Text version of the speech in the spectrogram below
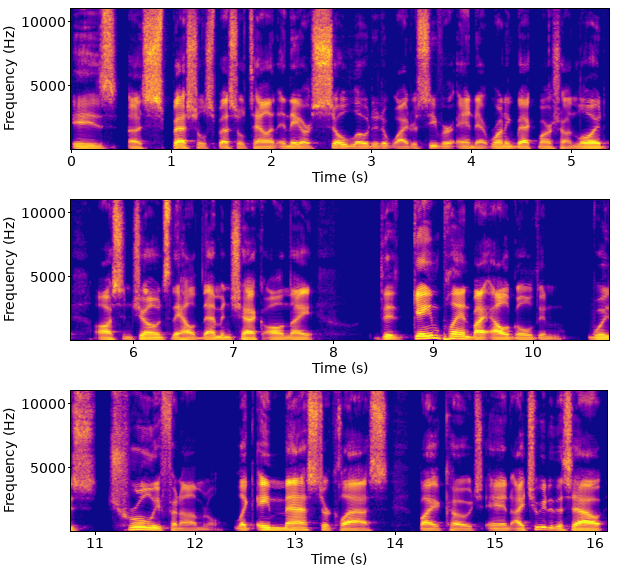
is a special, special talent, and they are so loaded at wide receiver and at running back. Marshawn Lloyd, Austin Jones, they held them in check all night. The game plan by Al Golden was truly phenomenal, like a masterclass by a coach. And I tweeted this out.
